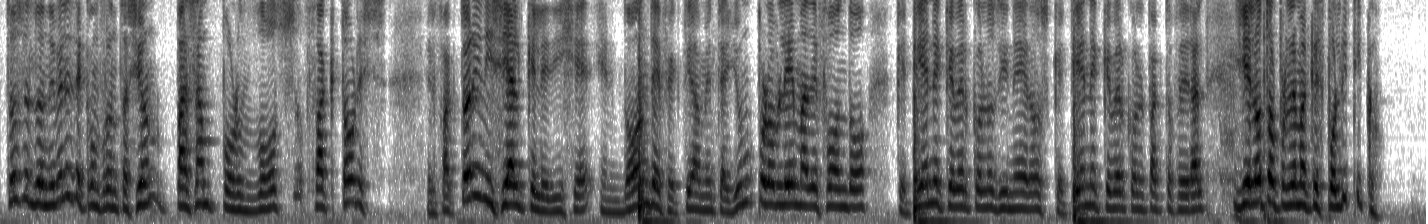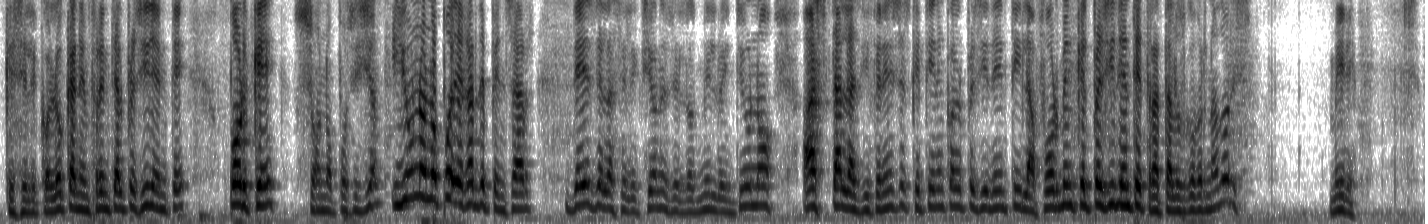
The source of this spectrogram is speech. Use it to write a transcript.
Entonces, los niveles de confrontación pasan por dos factores. El factor inicial que le dije, en donde efectivamente hay un problema de fondo que tiene que ver con los dineros, que tiene que ver con el pacto federal, y el otro problema que es político, que se le colocan enfrente al presidente porque son oposición. Y uno no puede dejar de pensar desde las elecciones del 2021 hasta las diferencias que tienen con el presidente y la forma en que el presidente trata a los gobernadores. Mire,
